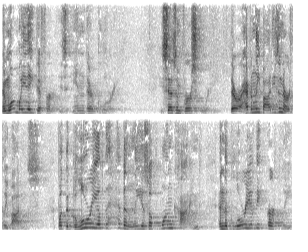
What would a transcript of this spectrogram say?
And one way they differ is in their glory. He says in verse 40 There are heavenly bodies and earthly bodies, but the glory of the heavenly is of one kind, and the glory of the earthly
